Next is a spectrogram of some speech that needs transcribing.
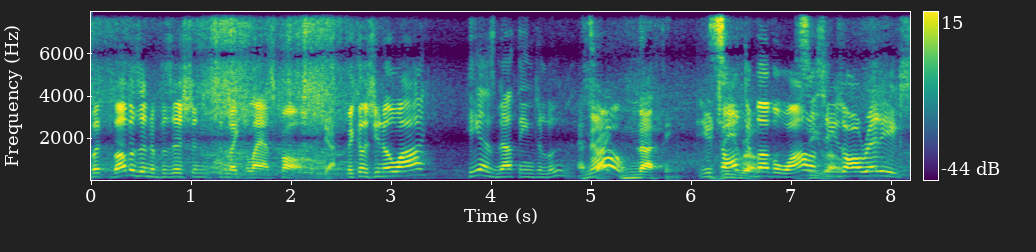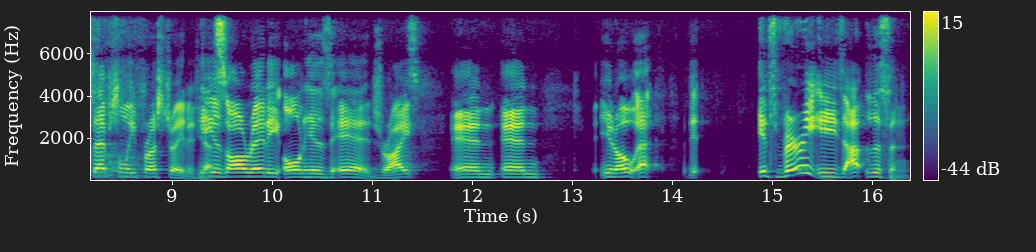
but Bubba's in a position to make the last call. Yeah. Because you know why? He has nothing to lose. That's No. right. Nothing. You talk to Bubba Wallace, Zero. he's already exceptionally frustrated. Yes. He is already on his edge, right? Yes. And and you know, uh, it's very easy. I, listen,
